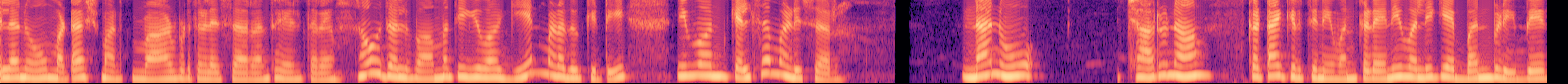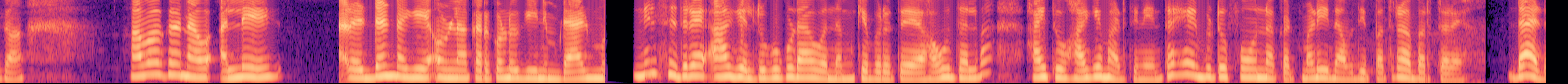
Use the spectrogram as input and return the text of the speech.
ಎಲ್ಲನೂ ಮಟಾಶ್ ಮಾಡಿ, ಮಾಡಿಬಿಡ್ತಾಳೆ ಸರ್ ಅಂತ ಹೇಳ್ತಾರೆ. ಹೌದಲ್ವಾ? ಮತ್ತು ಈಗ ಇವಾಗ ಏನು ಮಾಡೋದು ಕಿಟಿ? ನೀವು ಒಂದು ಕೆಲಸ ಮಾಡಿ ಸರ್. ನಾನು ಚಾರುನ ಕಟ್ಟಾಕಿರ್ತೀನಿ ಒಂದು ಕಡೆ. ನೀವು ಅಲ್ಲಿಗೆ ಬಂದ್ಬಿಡಿ ಬೇಗ. ಆವಾಗ ನಾವು ಅಲ್ಲೇ ರೆಡ್ ಆಗಿ ಅವಳನ್ನ ಕರ್ಕೊಂಡೋಗಿ ನಿಮ್ಮ ಡ್ಯಾಡ್ ನಿಲ್ಸಿದ್ರೆ ಆಗ ಎಲ್ರಿಗೂ ಕೂಡ ಒಂದು ನಂಬಿಕೆ ಬರುತ್ತೆ. ಹೌದಲ್ವಾ? ಆಯಿತು, ಹಾಗೆ ಮಾಡ್ತೀನಿ ಅಂತ ಹೇಳಿಬಿಟ್ಟು ಫೋನ್ನ ಕಟ್ ಮಾಡಿ ನವದೀಪ್ ಹತ್ರ ಬರ್ತಾರೆ. ಡ್ಯಾಡ್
